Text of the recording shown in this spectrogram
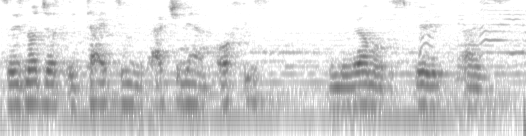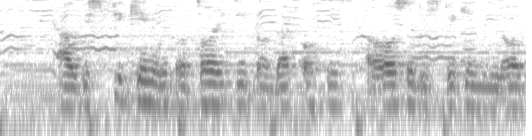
So it's not just a title, it's actually an office in the realm of the spirit and I'll be speaking with authority from that office. I'll also be speaking in love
